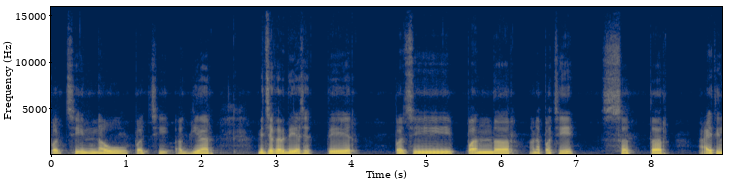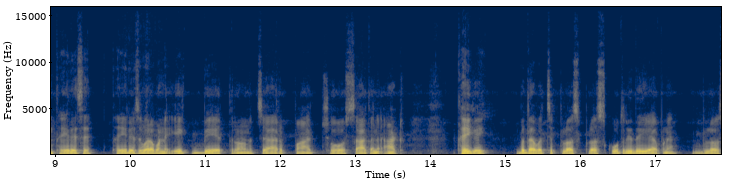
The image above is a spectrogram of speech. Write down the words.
પછી નવ, પછી અગિયાર, નીચે કરી દઈએ છીએ તેર, પછી પંદર અને પછી સત્તર. આઈ થિંક થઈ રહેશે થઈ રહેશે, બરાબર ને? એક, બે, ત્રણ, ચાર, પાંચ, છ, સાત અને આઠ થઈ ગઈ. બધા વચ્ચે પ્લસ પ્લસ કોતરી દઈએ આપણે. પ્લસ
